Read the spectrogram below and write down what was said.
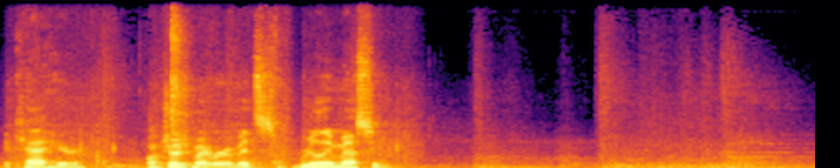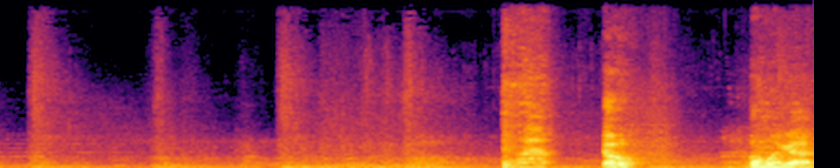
the cat here. Don't judge my room. It's really messy. Oh, oh my god.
